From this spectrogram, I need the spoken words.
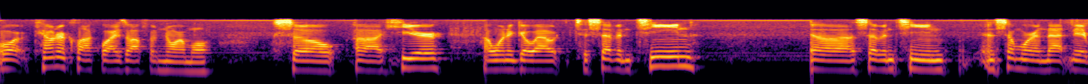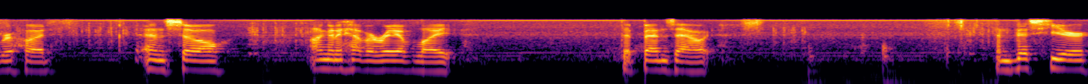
or counterclockwise off of normal. So uh, here I want to go out to 17, uh, 17 and somewhere in that neighborhood. And so I'm going to have a ray of light that bends out and this here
